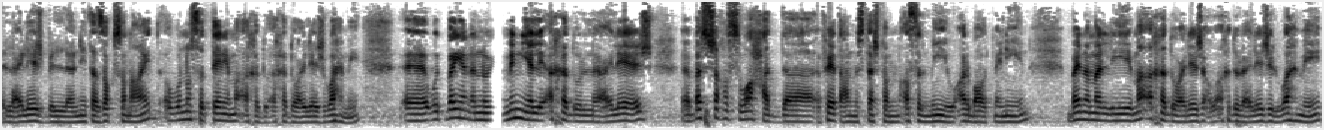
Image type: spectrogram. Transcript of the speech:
العلاج بالنيتازوكسونايد والنص الثاني ما اخذوا أخذوا علاج وهمي. آه، وتبين إنه من يلي أخذوا العلاج آه، بس شخص واحد آه، فات على المستشفى من أصل 184 بينما اللي ما أخذوا علاج أو أخذوا العلاج الوهمي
